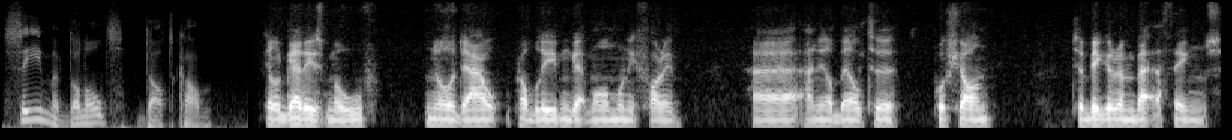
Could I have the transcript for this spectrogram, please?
See McDonald's.com. He'll get his move, no doubt. Probably even get more money for him, uh, and he'll be able to push on to bigger and better things.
